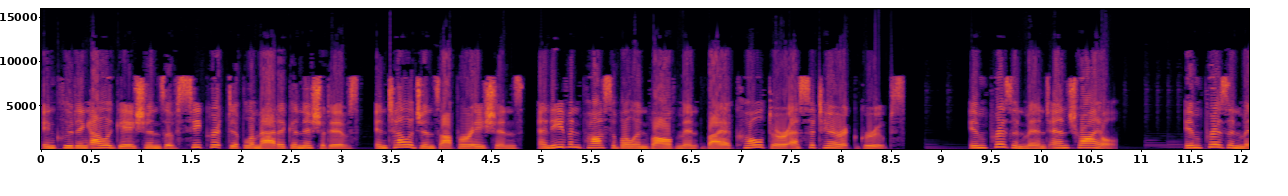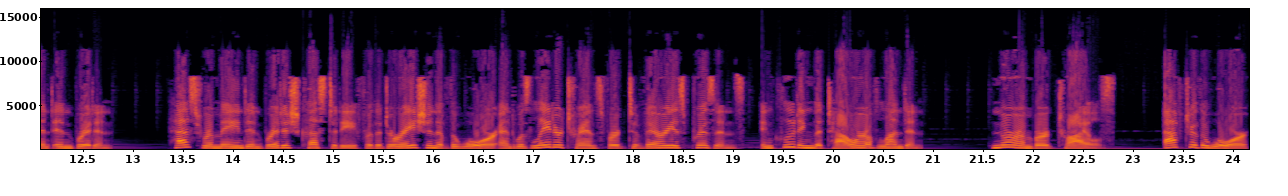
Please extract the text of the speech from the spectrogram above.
including allegations of secret diplomatic initiatives, intelligence operations, and even possible involvement by occult or esoteric groups. Imprisonment and trial. Imprisonment in Britain. Hess remained in British custody for the duration of the war and was later transferred to various prisons, including the Tower of London. Nuremberg trials. After the war,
